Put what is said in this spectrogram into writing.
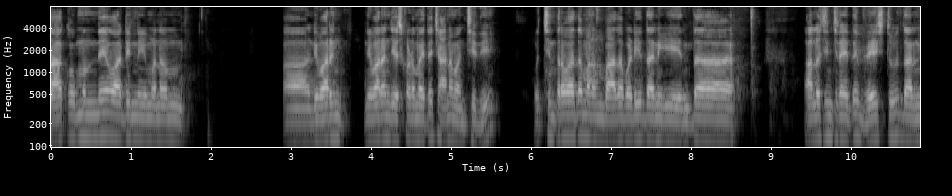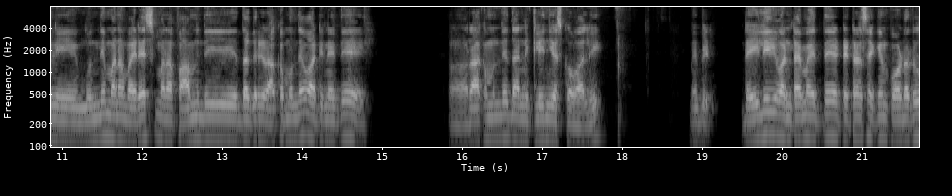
రాకముందే వాటిని మనం ఆ, నివారణ నివారణ చేసుకోవడం అయితే చాలా మంచిది. వచ్చిన తర్వాత మనం బాధపడి దానికి ఎంత ఆలోచించిన అయితే వేస్ట్. దాన్ని ముందే మన వైరస్ మన ఫ్యామిలీ దగ్గరికి రాకముందే వాటిని అయితే రాకముందే దాన్ని క్లీన్ చేసుకోవాలి. మేబీ డైలీ వన్ టైం అయితే టెట్రాసైకిన్ పౌడరు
